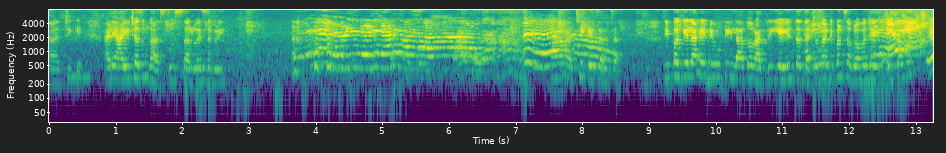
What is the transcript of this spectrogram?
हा, ठीक आहे. आणि आईची अजून घासपूस चालू आहे सगळी. हा हा. ठीक आहे चल चल. दीपक गेला आहे ड्युटीला तो रात्री येईल तर त्याच्यासाठी पण सगळं म्हणजे एकदमच ए,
